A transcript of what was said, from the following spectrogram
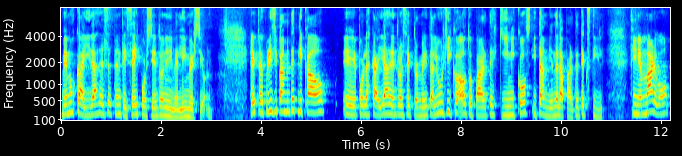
vemos caídas del 76% en el nivel de inversión. Esto es principalmente explicado eh, por las caídas dentro del sector metalúrgico, autopartes, químicos y también de la parte textil. Sin embargo,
